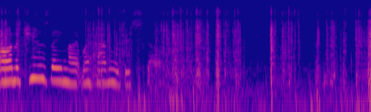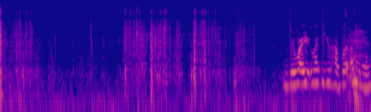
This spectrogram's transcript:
on a Tuesday night we're having a disco. The, what, what do you have? What, ano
